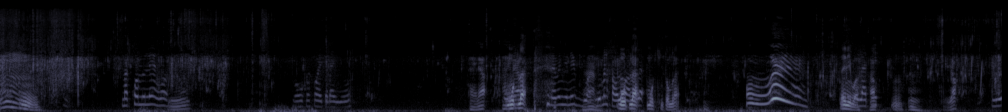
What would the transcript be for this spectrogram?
อือืมมมักความรุนแรงว่าอืมโอ้ค่อยๆก็ได้อยู่ใส่แล้วมุดละแม้มันอยู่ในบวกหรือมันเขาหลมุอดกละแล้วมุดขี้ตมละโอ้ยได้นี่บ่ เวลาติดอืมอืม เดี๋ยวหรือ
